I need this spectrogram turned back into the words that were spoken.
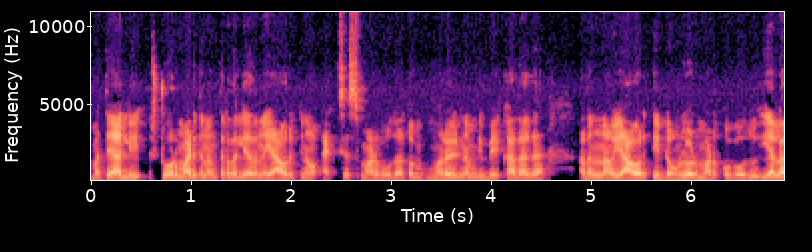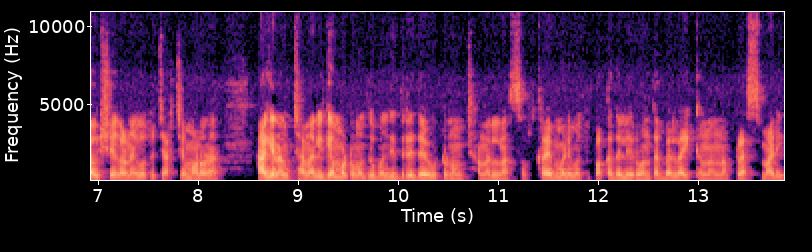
ಮತ್ತೆ ಅಲ್ಲಿ ಸ್ಟೋರ್ ಮಾಡಿದ ನಂತರದಲ್ಲಿ ಅದನ್ನ ಯಾವ ರೀತಿ ನಾವು ಆಕ್ಸೆಸ್ ಮಾಡಬಹುದು ಅಥವಾ ಮರಳಿ ನಮಗೆ ಬೇಕಾದಾಗ ಅದನ್ನ ನಾವು ಯಾವ ರೀತಿ ಡೌನ್ಲೋಡ್ ಮಾಡ್ಕೋಬಹುದು ಎಲ್ಲ ವಿಷಯಗಳನ್ನ ಇವತ್ತು ಚರ್ಚೆ ಮಾಡೋಣ. ಹಾಗೆ ನಮ್ಮ ಚಾನಲ್ಗೆ ಮೊಟ್ಟ ಮೊದಲು ಬಂದಿದ್ರೆ ದಯವಿಟ್ಟು ನಮ್ಮ ಚಾನಲ್ನ ಸಬ್ಸ್ಕ್ರೈಬ್ ಮಾಡಿ ಮತ್ತು ಪಕ್ಕದಲ್ಲಿರುವಂಥ ಬೆಲ್ ಅನ್ನು ಪ್ರೆಸ್ ಮಾಡಿ.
